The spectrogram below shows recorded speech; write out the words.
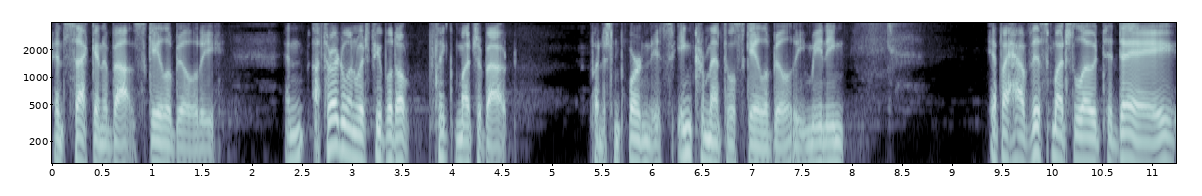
and second about scalability. And a third one, which people don't think much about, but it's important, is incremental scalability, meaning if I have this much load today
